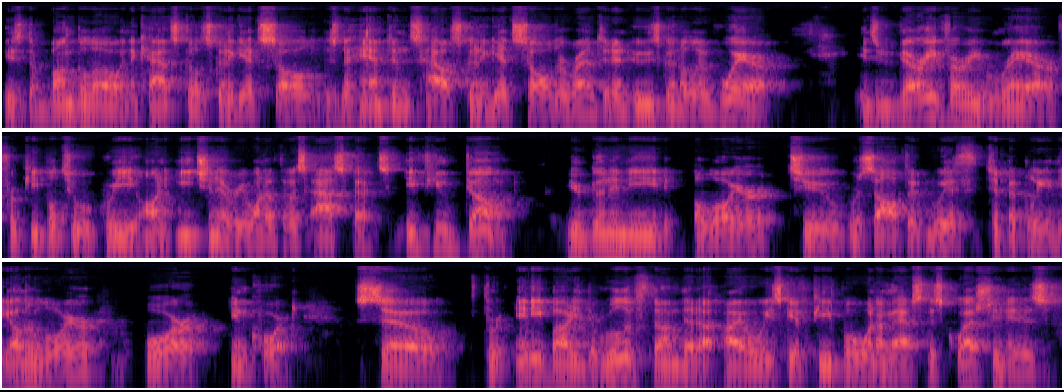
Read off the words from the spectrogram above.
is the bungalow in the Catskills going to get sold, is the Hamptons house going to get sold or rented, and who's going to live where. It's very, very rare for people to agree on each and every one of those aspects. If you don't, you're going to need a lawyer to resolve it with typically the other lawyer or in court. So, for anybody, the rule of thumb that I, always give people when I'm asked this question is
